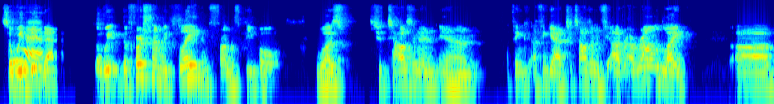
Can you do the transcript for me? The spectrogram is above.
So we did that. So we the first time we played in front of people was 2000 and, and I think I think yeah 2000 uh, around like uh,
